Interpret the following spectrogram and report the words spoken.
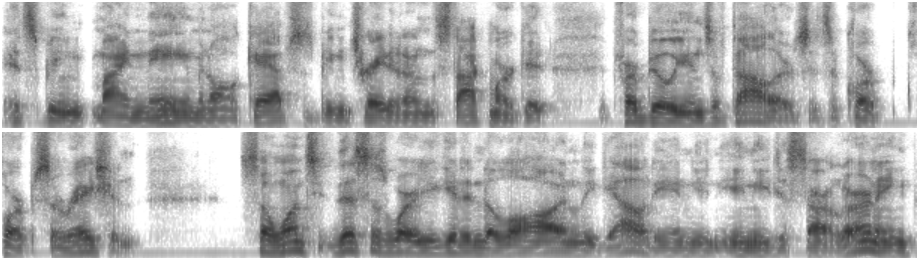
It's being my name in all caps is being traded on the stock market for billions of dollars. It's a corp corporation so once this is where you get into law and legality, and you, you need to start learning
